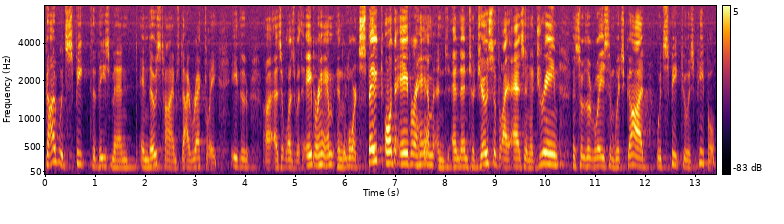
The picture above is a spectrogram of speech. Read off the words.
God would speak to these men in those times directly, either uh, as it was with Abraham, and the Lord spake unto Abraham, and, and then to Joseph as in a dream. And so there are ways in which God would speak to his people.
